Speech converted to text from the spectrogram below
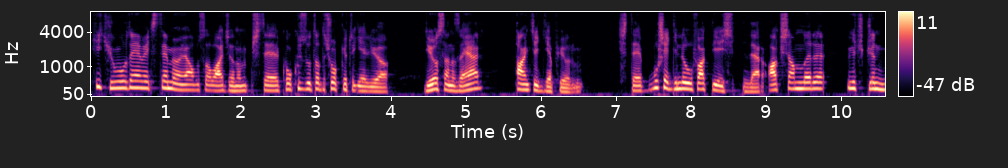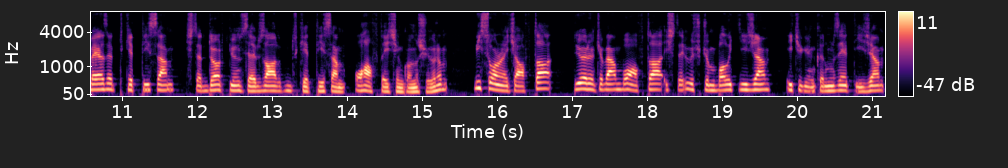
hiç yumurta yemek istemiyor ya bu sabah canım. İşte kokusu tadı çok kötü geliyor diyorsanız eğer pankek yapıyorum. İşte bu şekilde ufak değişiklikler. Akşamları 3 gün beyaz et tükettiysem işte 4 gün sebze ağırlıklı tükettiysem o hafta için konuşuyorum. Bir sonraki hafta diyorum ki ben bu hafta işte 3 gün balık yiyeceğim, 2 gün kırmızı et yiyeceğim,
